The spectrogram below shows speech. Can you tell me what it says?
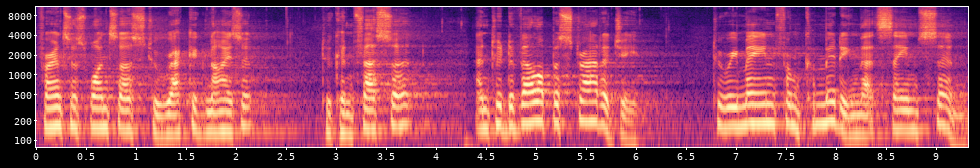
Francis wants us to recognize it, to confess it, and to develop a strategy to remain from committing that same sin.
